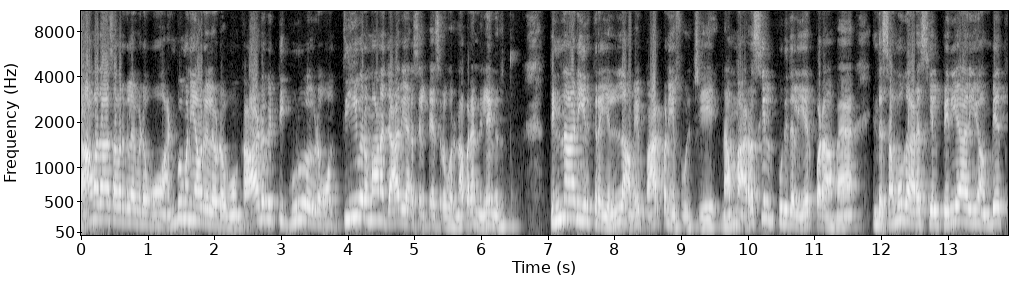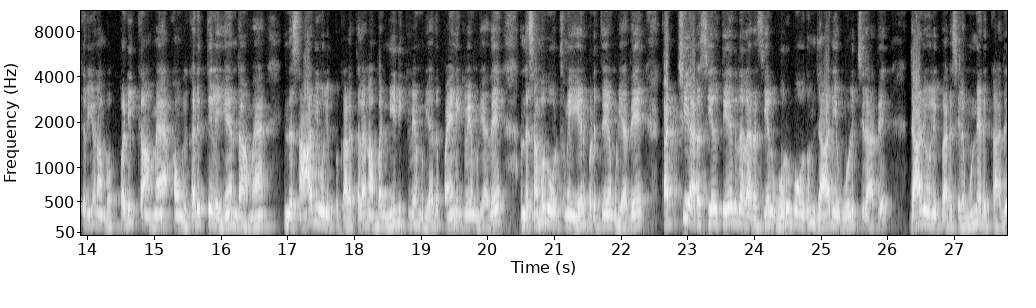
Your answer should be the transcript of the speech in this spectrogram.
ராமதாஸ் அவர்களை விடவும் அன்புமணி அவர்களை விடவும் காடுவெட்டி குருவை விடவும் தீவிரமான ஜாதி அரசியல் பேசுற ஒரு நபரை நிலைநிறுத்தும். பின்னாடி இருக்கிற எல்லாமே பார்ப்பனிய சூழ்ச்சி நம்ம அரசியல் புரிதல் ஏற்படாம இந்த சமூக அரசியல் பெரியாரையும் அம்பேத்கரையும் நம்ம படிக்காம அவங்க கருத்தில ஏந்தாம இந்த சாதி ஒழிப்பு காலத்துல நம்ம நீடிக்கவே முடியாது பயணிக்கவே முடியாது அந்த சமூக ஒற்றுமையை ஏற்படுத்தவே முடியாது. கட்சி அரசியல் தேர்தல் அரசியல் ஒருபோதும் ஜாதியை ஒழிச்சிடாது ஜாதி ஒழிப்பு அரசியலை முன்னெடுக்காது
